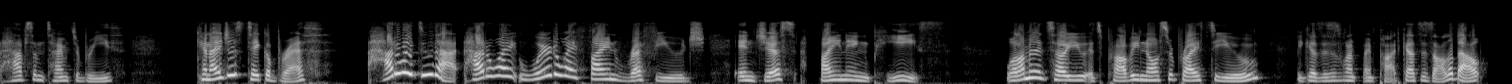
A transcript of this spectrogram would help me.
have some time to breathe? Can I just take a breath? How do I do that? How do I, where do I find refuge in just finding peace? Well, I'm going to tell you, it's probably no surprise to you because this is what my podcast is all about.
